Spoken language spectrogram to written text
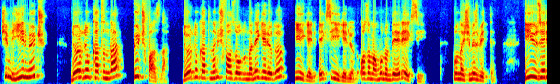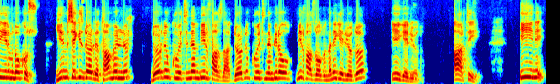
Şimdi 23 4'ün katından 3 fazla. 4'ün katından 3 fazla olduğunda ne geliyordu? i geliyor. Eksi i geliyordu. O zaman bunun değeri eksi i. Bununla işimiz bitti. i üzeri 29. 28 4'e tam bölünür. 4'ün kuvvetinden 1 fazla. 4'ün kuvvetinden 1, ol, 1 fazla olduğunda ne geliyordu? i geliyordu. Artı i. i'ni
